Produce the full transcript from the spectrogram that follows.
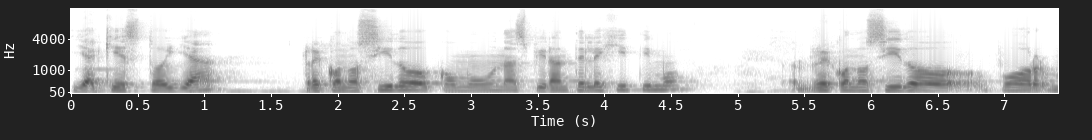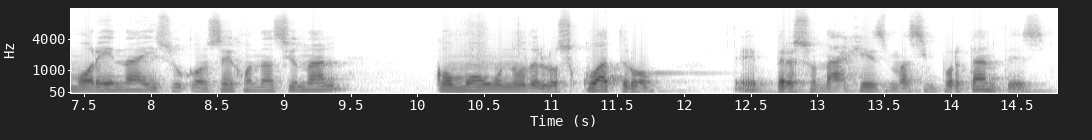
y aquí estoy ya reconocido como un aspirante legítimo, reconocido por Morena y su Consejo Nacional como uno de los cuatro eh, personajes más importantes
